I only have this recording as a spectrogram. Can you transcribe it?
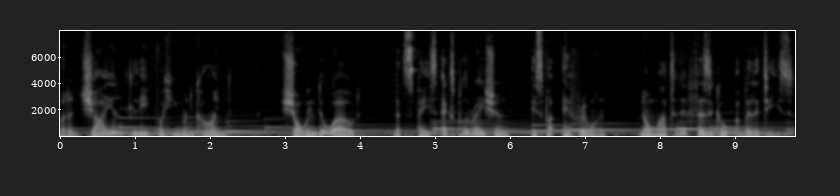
but a giant leap for humankind, showing the world that space exploration is for everyone, no matter their physical abilities.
